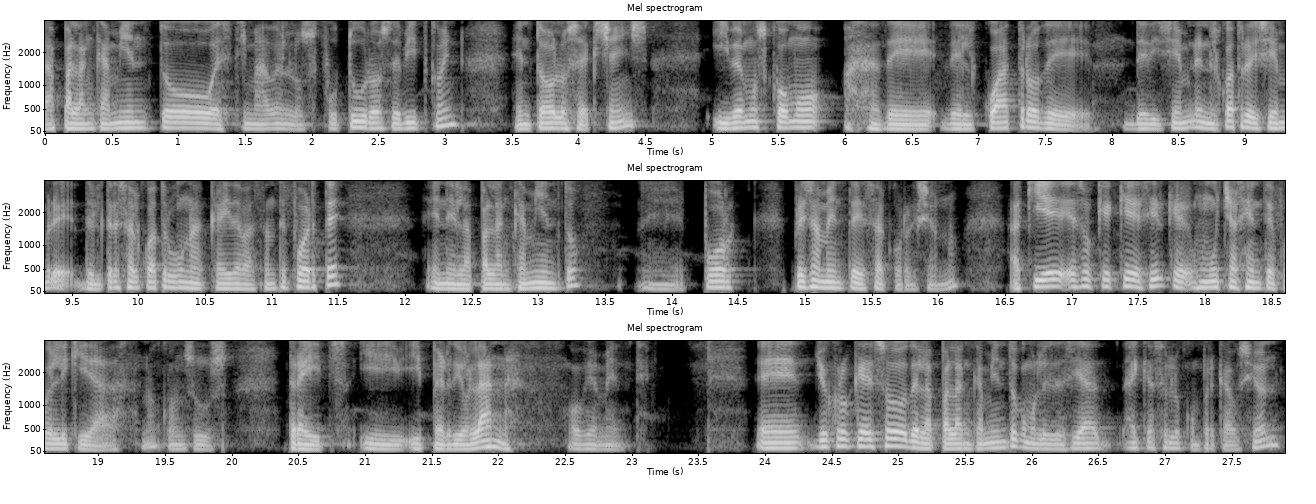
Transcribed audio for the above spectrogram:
apalancamiento estimado en los futuros de Bitcoin en todos los exchanges. Y vemos cómo del 4 de, diciembre, en el 4 de diciembre, del 3 al 4 hubo una caída bastante fuerte en el apalancamiento eh, por precisamente esa corrección. ¿no? Aquí eso qué quiere decir que mucha gente fue liquidada ¿no? con sus trades y perdió lana, obviamente. Eh, yo creo que eso del apalancamiento, como les decía, hay que hacerlo con precaución.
